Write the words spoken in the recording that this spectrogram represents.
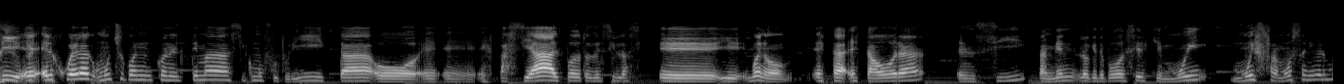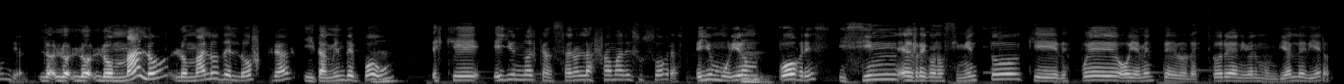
sí, él, juega mucho con, con, el tema así como futurista o eh, eh, espacial, puedo decirlo así. y bueno, esta, esta obra en sí, también lo que te puedo decir es que muy, muy famosa a nivel mundial. Lo, lo, lo, malo, lo malo de Lovecraft y también de Poe es que ellos no alcanzaron la fama de sus obras. Ellos murieron mm. pobres y sin el reconocimiento que después, obviamente, los lectores a nivel mundial le dieron.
